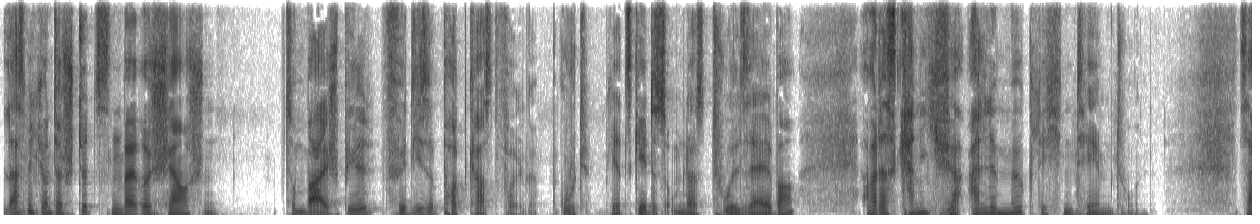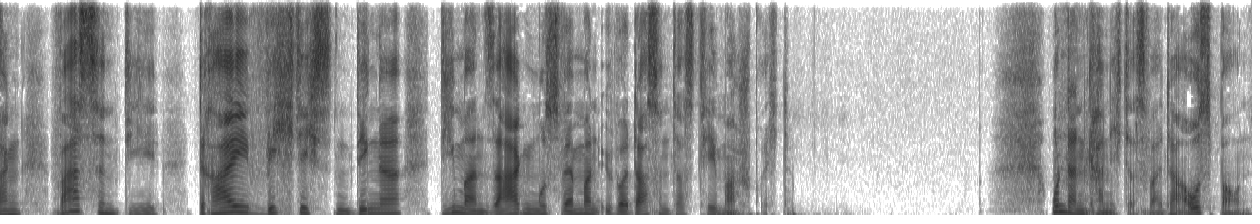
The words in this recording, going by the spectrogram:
lass mich unterstützen bei Recherchen. Zum Beispiel für diese Podcast-Folge. Gut, jetzt geht es um das Tool selber, aber das kann ich für alle möglichen Themen tun. Sagen, was sind die drei wichtigsten Dinge, die man sagen muss, wenn man über das und das Thema spricht? Und dann kann ich das weiter ausbauen.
